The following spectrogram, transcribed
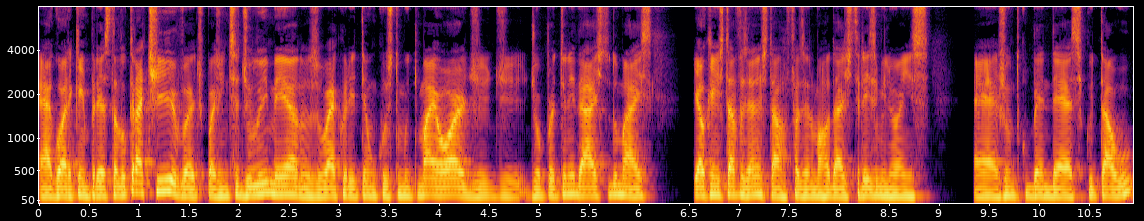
É agora que a empresa está lucrativa, tipo, a gente se dilui menos, o equity tem um custo muito maior de, de, de oportunidade e tudo mais. E é o que a gente está fazendo, a gente está fazendo uma rodada de 3 milhões é, junto com o BNDES e com o Itaú.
